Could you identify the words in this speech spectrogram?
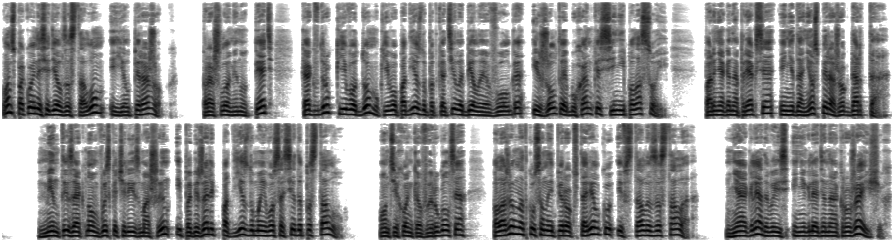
Он спокойно сидел за столом и ел пирожок. Прошло минут пять, как вдруг к его дому, к его подъезду подкатила белая «Волга» и желтая буханка с синей полосой. Парняга напрягся и не донес пирожок до рта. Менты за окном выскочили из машин и побежали к подъезду моего соседа по столу. Он тихонько выругался, положил надкусанный пирог в тарелку и встал из-за стола. Не оглядываясь и не глядя на окружающих,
